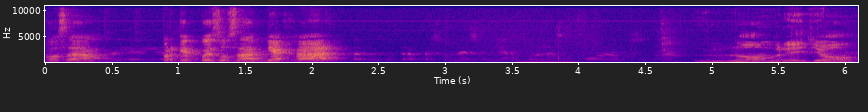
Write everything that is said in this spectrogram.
O sea, porque pues, o sea, viajar. No, hombre, yo.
